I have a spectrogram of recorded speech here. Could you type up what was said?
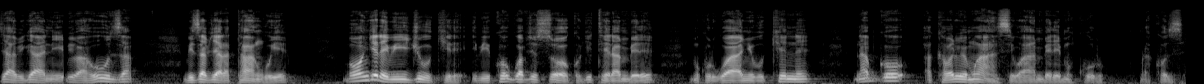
vya biganiro bibahuza biza byaratanguye bongere bijukire ibikorwa by'isoko ry'iterambere mu kurwanya ubukene nabwo akaba ari we mwansi wa mbere mukuru. Murakoze.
